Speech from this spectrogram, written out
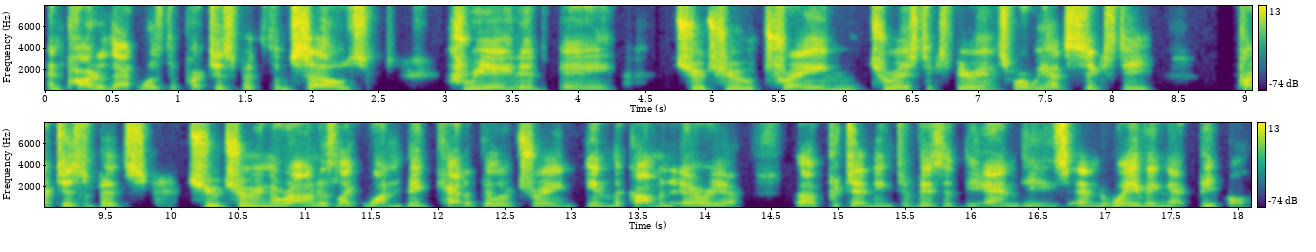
And part of that was the participants themselves created a choo choo train tourist experience where we had 60 participants choo chooing around as like one big caterpillar train in the common area, uh, pretending to visit the Andes and waving at people.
